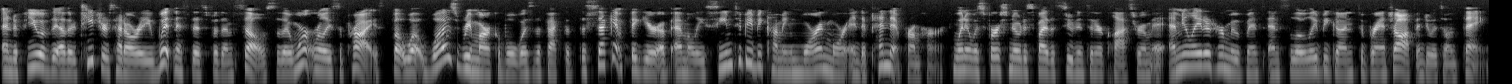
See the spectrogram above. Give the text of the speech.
and a few of the other teachers had already witnessed this for themselves, so they weren't really surprised. But what was remarkable was the fact that the second figure of Emily seemed to be becoming more and more independent from her. When it was first noticed by the students in her classroom, it emulated her movements and slowly begun to branch off and do its own thing.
